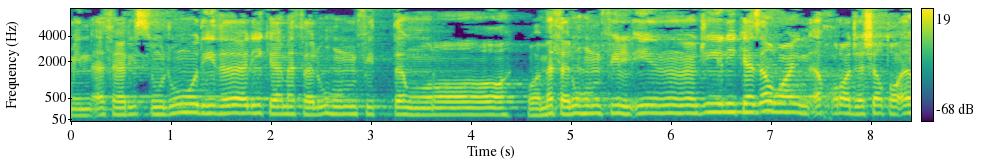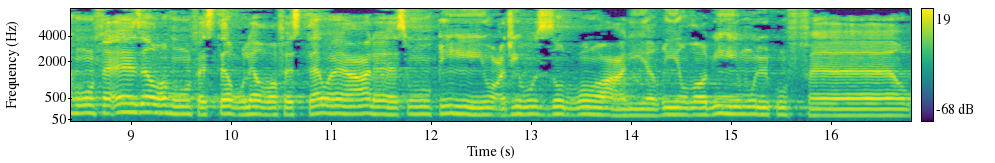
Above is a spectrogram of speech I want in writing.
من أثر السجود ذلك مثلهم في التوراة ومثلهم في الإنجيل كزرع أخرج شطأه فآزره فاستغلظ فاستوى على سوقه يعجب الزراع ليغيظ بهم الكفار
